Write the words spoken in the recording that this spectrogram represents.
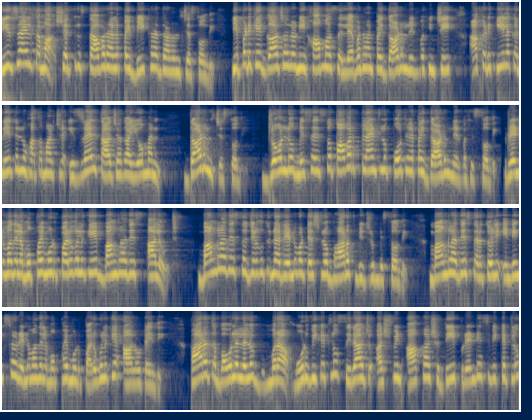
ఇజ్రాయెల్ తమ శత్రు స్థావరాలపై భీకర దాడులు చేస్తోంది. ఇప్పటికే గాజాలోని హామాస్ లెబనాన్ పై దాడులు నిర్వహించి అక్కడి కీలక నేతలను హతమార్చిన ఇజ్రాయెల్ తాజాగా యోమన్ దాడులు చేస్తోంది. డ్రోన్లు మిసైల్స్తో పవర్ ప్లాంట్లు పోర్టులపై దాడులు నిర్వహిస్తోంది. రెండు వందల ముప్పై మూడు పరుగులకే బంగ్లాదేశ్ ఆల్అౌట్ బంగ్లాదేశ్తో జరుగుతున్న రెండవ టెస్ట్లో భారత్ విజృంభిస్తోంది. బంగ్లాదేశ్ తన తొలి ఇన్నింగ్స్లో రెండు వందల ముప్పై మూడు పరుగులకే ఆల్అౌట్ అయింది. భారత బౌలర్లలో బుమ్రా మూడు వికెట్లు సిరాజ్ అశ్విన్ ఆకాష్ దీప్ రెండేసి వికెట్లు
